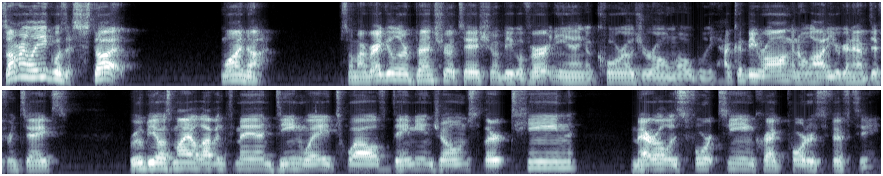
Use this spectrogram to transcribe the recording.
Summer League was a stud. Why not? So my regular bench rotation would be LeVert, Niang, Okoro, Jerome, Mobley. I could be wrong, and a lot of you are going to have different takes. Rubio is my 11th man. Dean Wade, 12. Damian Jones, 13. Merrill is 14. Craig Porter's 15.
